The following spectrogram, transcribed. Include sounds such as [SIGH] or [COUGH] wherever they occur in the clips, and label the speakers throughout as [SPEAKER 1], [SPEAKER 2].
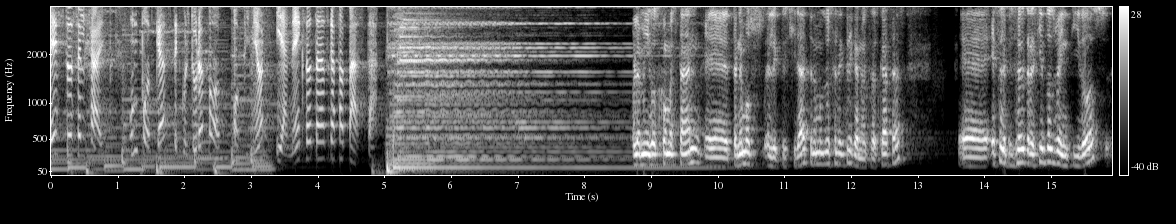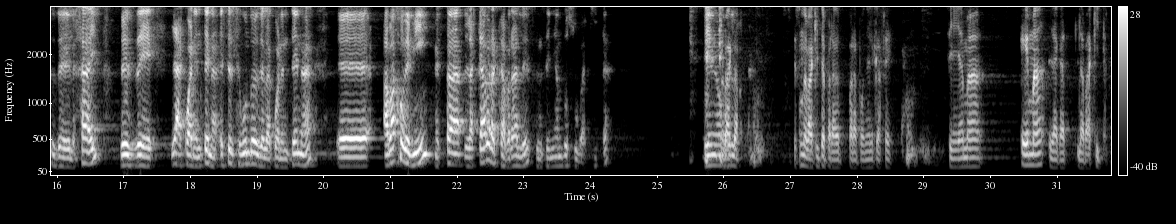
[SPEAKER 1] Esto es El Hype, un podcast de cultura pop, opinión y anécdotas gafapasta.
[SPEAKER 2] Hola amigos, ¿cómo están? Eh, tenemos electricidad, tenemos luz eléctrica en nuestras casas. Eh, es el episodio 322 del Hype desde la cuarentena. Es el segundo desde la cuarentena. Eh, abajo de mí está la cabra Cabrales enseñando su vaquita.
[SPEAKER 3] Tiene una vaca- Es una vaquita para, para poner el café. Se llama Emma la, la vaquita.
